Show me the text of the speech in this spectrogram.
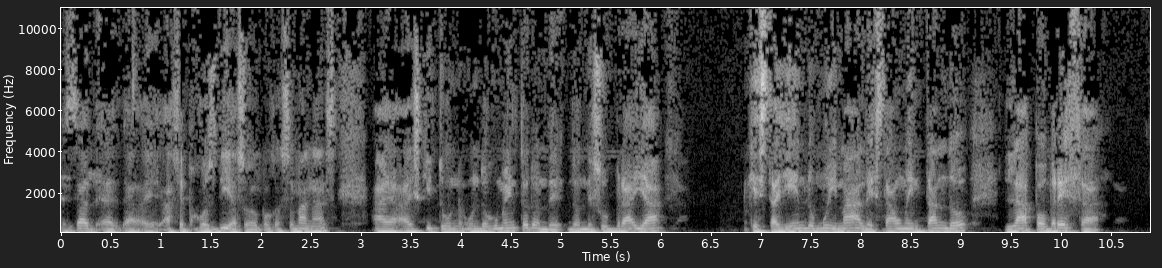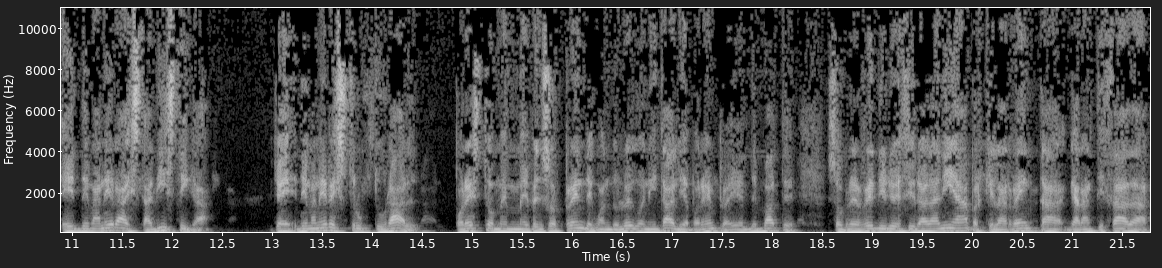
está eh, eh, hace pocos días o pocas semanas, ha, ha escrito un, un documento donde, donde subraya que está yendo muy mal, está aumentando la pobreza eh, de manera estadística, de manera estructural. Por esto me, sorprende cuando luego en Italia, por ejemplo, hay el debate sobre el reddito de ciudadanía, porque la renta garantizada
